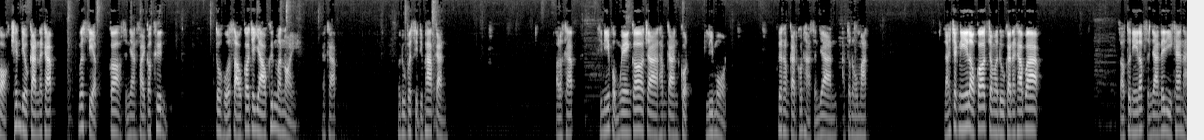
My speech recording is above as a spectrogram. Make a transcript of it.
บอกเช่นเดียวกันนะครับ เมื่อเสียบก็สัญญาณไฟก็ขึ้น ตัวหัวเสาก็จะยาวขึ้นมาหน่อยนะครับ มาดูประสิทธิภาพกันเอาละครับ ทีนี้ผมเองก็จะทำการกดรีโมทเพื่อทำการค้นหาสัญญาณอัตโนมัติ หลังจากนี้เราก็จะมาดูกันนะครับว่าเสาตัวนี้รับสัญญาณได้ดีแค่ไหน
